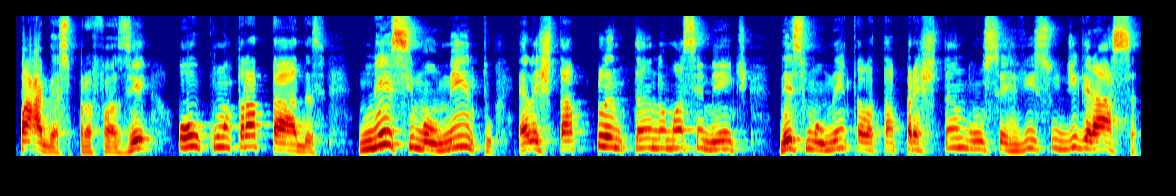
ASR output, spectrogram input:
pagas para fazer ou contratadas. Nesse momento, ela está plantando uma semente. Nesse momento, ela está prestando um serviço de graça.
